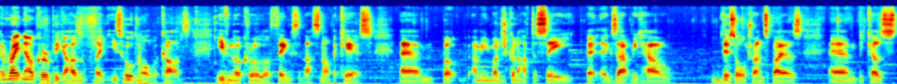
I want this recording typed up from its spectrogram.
and right now, Kurapika has like he's holding all the cards, even though Chrollo thinks that that's not the case. Um, but I mean, we're just gonna have to see exactly how this all transpires, um, because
